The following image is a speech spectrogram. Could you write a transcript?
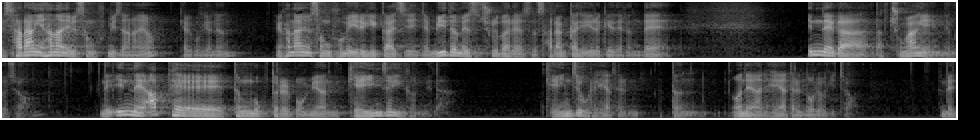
사랑이 하나님의 성품이잖아요, 결국에는. 하나님 성품에 이르기까지 믿음에서 출발해서 사랑까지 이렇게 되는데, 인내가 딱 중앙에 있는 거죠. 근데 인내 앞에 덕목들을 보면 개인적인 겁니다. 개인적으로 해야 될 어떤 은혜 안에 해야 될 노력이죠. 근데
